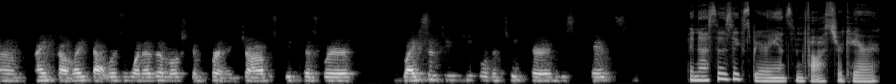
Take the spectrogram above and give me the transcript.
um, I felt like that was one of the most important jobs because we're licensing people to take care of these kids. Vanessa's experience in foster care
